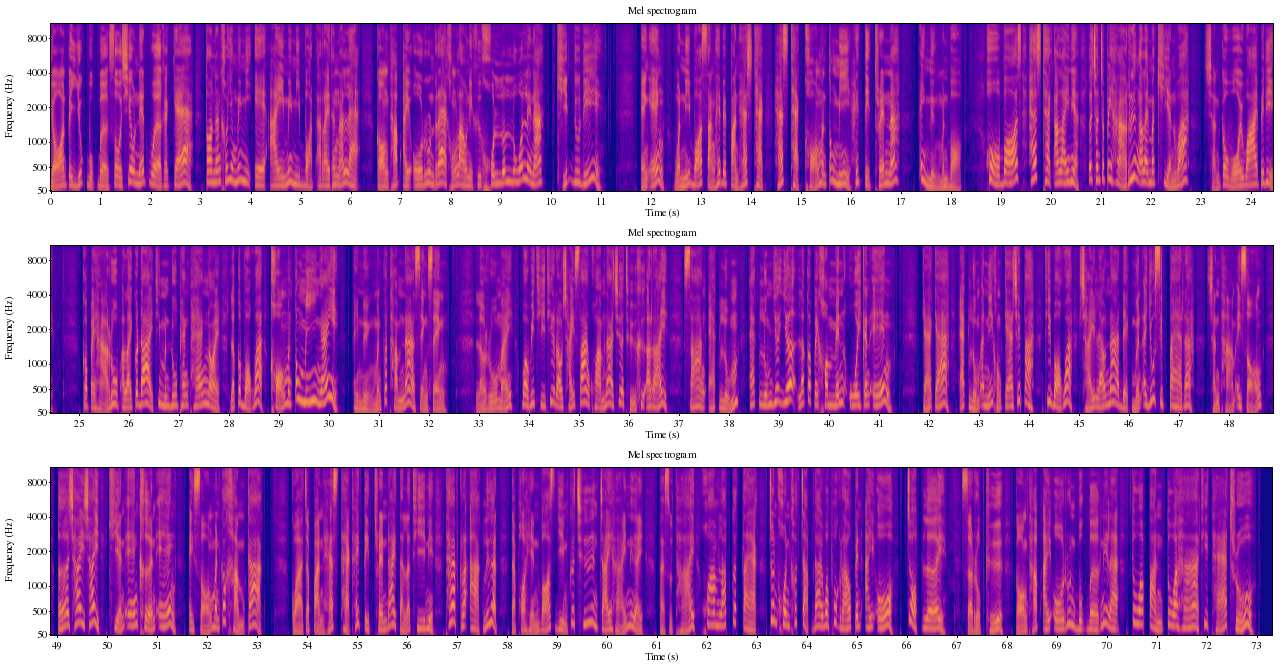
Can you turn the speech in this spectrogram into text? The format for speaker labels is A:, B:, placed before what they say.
A: ย้อนไปยุคบุกเบิกโซเชียลเน็ตเวิร์กอะแก ตอนนั้นเขายังไม่มี AI ไม่มีบอทอะไรทั้งนั้นแหละ กองทัพ I.O. รุ่นแรกของเรานี่คือคนล้วนๆเลยนะ คิดดูดี เองเองวันนี้บอสสั่งให้ไปปั่นแฮชแท็กแฮชแท็กของมันต้องมีให้ติดเทรนด์นะ ไอ้หนึ่งมันบอก โหบอสแฮชแท็กอะไรเนี่ย แล้วฉันจะไปหาเรื่องอะไรมาเขียนวะ ฉันก็โวยวายไปดิ ก็ไปหารูปอะไรก็ได้ที่มันดูแพงๆหน่อย แล้วก็บอกว่าของมันต้องมีไง ไอ้หนึ่งมันก็ทำหน้าเซ็งๆ แล้วรู้ไหมว่าวิธีที่เราใช้สร้างความน่าเชื่อถือคืออะไร สร้างแอคหลุม แอคหลุมเยอะๆ แล้วก็ไปคอมเมนต์อวยกันเอง แกแกแอคหลุมอันนี้ของแกใช่ปะที่บอกว่าใช้แล้วหน้าเด็กเหมือนอายุ 18อะฉันถามไอ้สองเออใช่ใช่เขียนเองเขินเอง ไอ้สองมันก็ขำกาก กว่าจะปั่นแฮชแท็กให้ติดเทรนด์ได้แต่ละทีนี่ แทบกระอากเลือด แต่พอเห็นบอสยิมก็ชื่นใจหายเหนื่อย แต่สุดท้ายความลับก็แตก จนคนเขาจับได้ว่าพวกเราเป็น I.O. จบเลย สรุปคือกองทัพ I.O. รุ่นบุกเบิกนี่แหละ ตัวปั่นตัวฮาที่แท้ทรู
